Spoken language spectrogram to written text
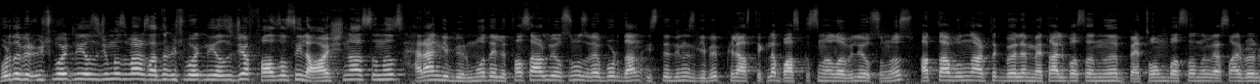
Burada bir 3 boyutlu yazıcımız var. Zaten 3 boyutlu yazıcıya fazlasıyla aşinasınız. Herhangi bir modeli tasarlıyorsunuz ve buradan istediğiniz gibi plastikle baskısını alabiliyorsunuz. Hatta bunun artık böyle metal basanı, beton basanı vesaire böyle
